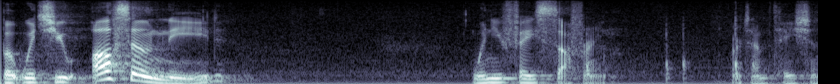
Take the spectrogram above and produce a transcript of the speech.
but which you also need when you face suffering or temptation.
